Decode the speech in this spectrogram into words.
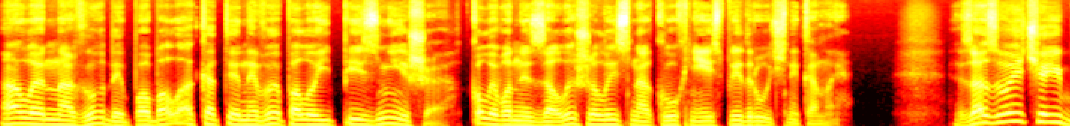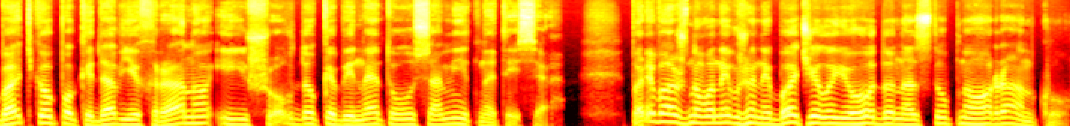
але нагоди побалакати не випало й пізніше, коли вони залишились на кухні із підручниками. Зазвичай батько покидав їх рано і йшов до кабінету усамітнитися. Переважно вони вже не бачили його до наступного ранку.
